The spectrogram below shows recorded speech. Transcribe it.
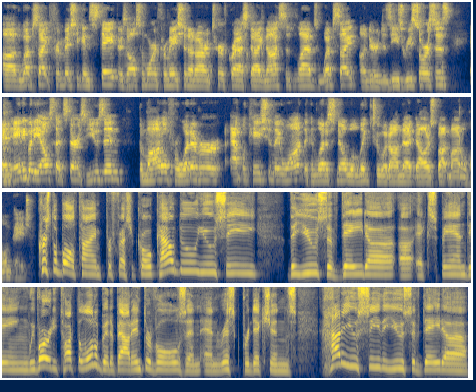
uh, the website from Michigan State. There's also more information on our Turfgrass Diagnostics Labs website under disease resources. And anybody else that starts using the model for whatever application they want, they can let us know. We'll link to it on that Dollar Spot model homepage. Crystal ball time, Professor Koch. How do you see the use of data uh, expanding. We've already talked a little bit about intervals and, and risk predictions. How do you see the use of data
